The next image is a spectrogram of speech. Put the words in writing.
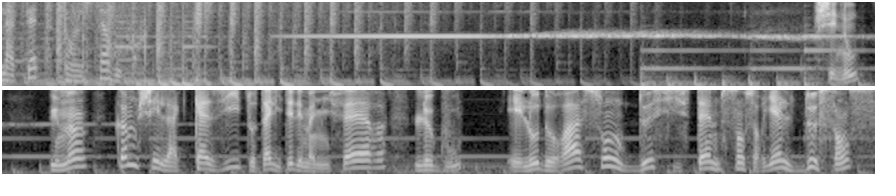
La tête dans le cerveau. Chez nous, humains, comme chez la quasi-totalité des mammifères, le goût et l'odorat sont deux systèmes sensoriels, deux sens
